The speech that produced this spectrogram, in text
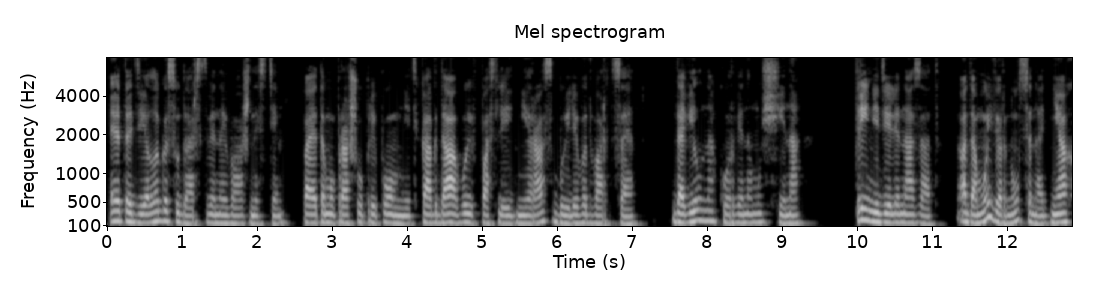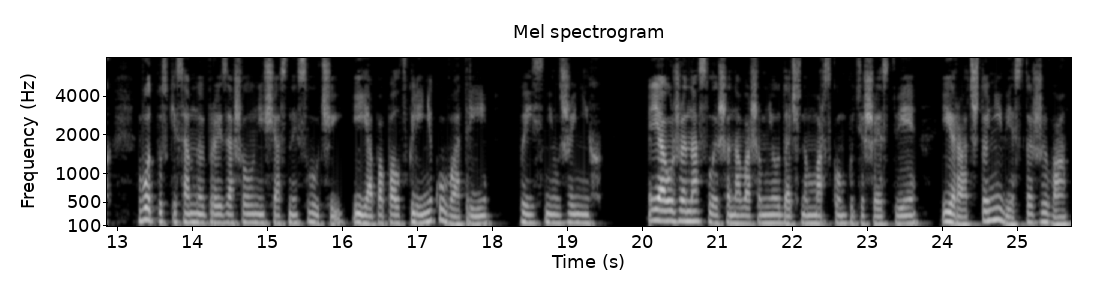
это дело государственной важности, поэтому прошу припомнить, когда вы в последний раз были во дворце. Давил на Корвина мужчина. Три недели назад, а домой вернулся на днях. В отпуске со мной произошел несчастный случай, и я попал в клинику в Атрии пояснил жених. «Я уже наслышан о вашем неудачном морском путешествии и рад, что невеста жива»,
